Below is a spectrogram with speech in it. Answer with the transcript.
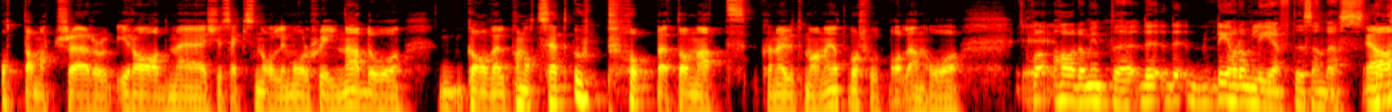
åtta matcher i rad med 26-0 i målskillnad och gav väl på något sätt upp hoppet om att kunna utmana Göteborgsfotbollen. Och, eh... Har de inte, det, det, det, har de levt i sedan dess. Ja.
